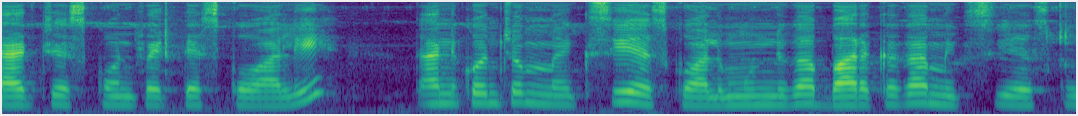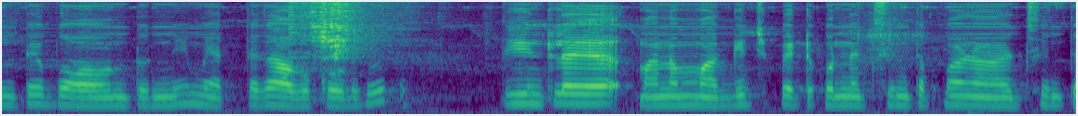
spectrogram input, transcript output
యాడ్ చేసుకొని పెట్టేసుకోవాలి. దాన్ని కొంచెం మిక్సీ వేసుకోవాలి. ముందుగా బరకగా మిక్సీ వేసుకుంటే బాగుంటుంది మెత్తగా అవ్వకూడదు. దీంట్లో మనం మగ్గించి పెట్టుకున్న చింత చింత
